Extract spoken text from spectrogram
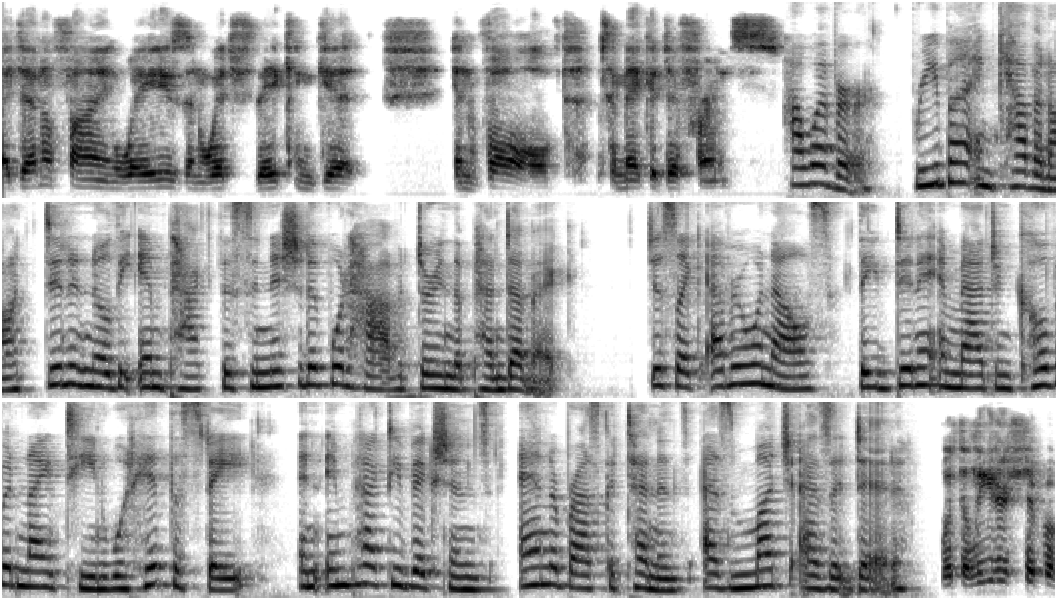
identifying ways in which they can get involved to make a difference. However, Ryba and Cavanaugh didn't know the impact this initiative would have during the pandemic. Just like everyone else, they didn't imagine COVID 19 would hit the state and impact evictions and Nebraska tenants as much as it did. With the leadership of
